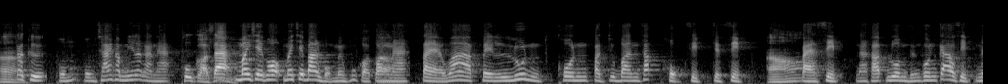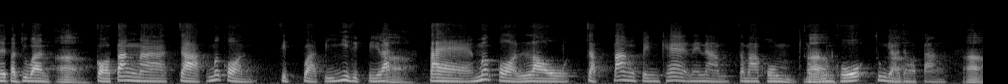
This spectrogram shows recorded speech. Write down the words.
อา ก็คือผมผมใช้คำนี้แล้วกันฮะ ผู้ก่อตั้ง ไม่ใช่เพราะไม่ใช่บ้านผมเป็นผู้ก่อตั้งอ่า นะ แต่ว่าเป็นรุ่นคนปัจจุบันสัก 60 70 อ๋อ80 นะครับ รวมถึงคน 90 ในปัจจุบันอ่า ก่อตั้งมาจากเมื่อก่อน 10 กว่าปี 20 ปีแล้วอ่าแต่เมื่อก่อนเราจัดตั้งเป็นแค่ในนามสมาคมตระกูลอ่าโคทุ่งยาวจังหวัดตรังอ่า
